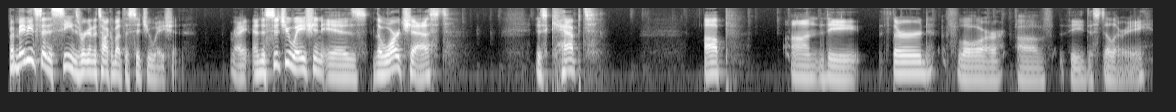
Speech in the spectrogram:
But maybe instead of scenes, we're going to talk about the situation, right? And the situation is the war chest is kept up on the third floor of the distillery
